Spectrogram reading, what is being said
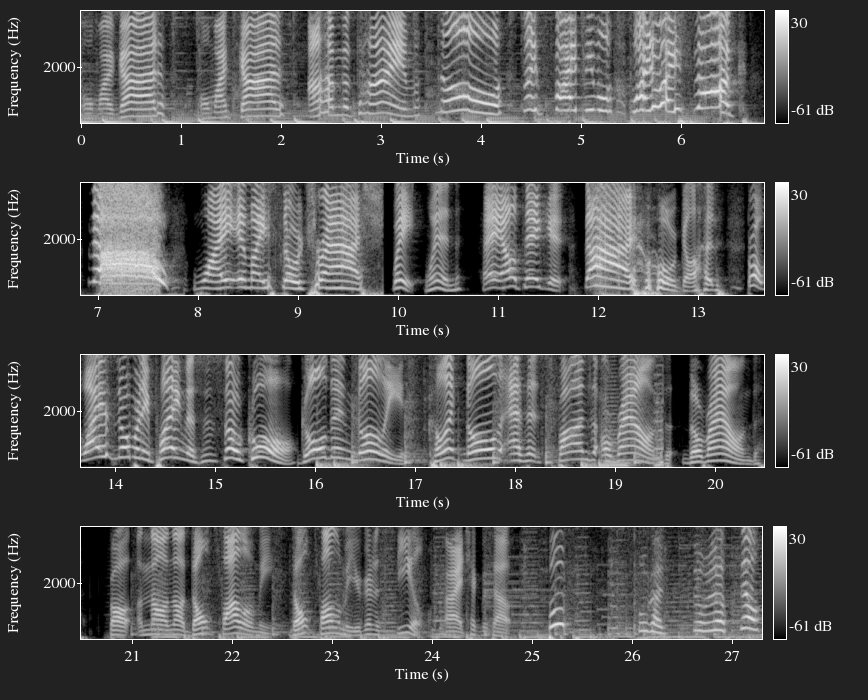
Oh my God. Oh my God. I don't have the time. No, like five people. Why do I suck? No! Why am I so trash? Wait, win? Hey, I'll take it. Die! Oh, God. Bro, why is nobody playing this? This is so cool. Golden Gully. Collect gold as it spawns around the round. Bro, no, no, don't follow me. Don't follow me. You're gonna steal. All right, check this out. Boop. Oh, God. No, no, no.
